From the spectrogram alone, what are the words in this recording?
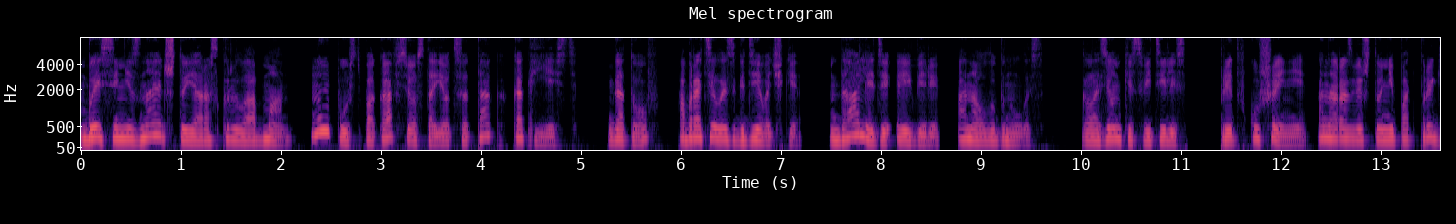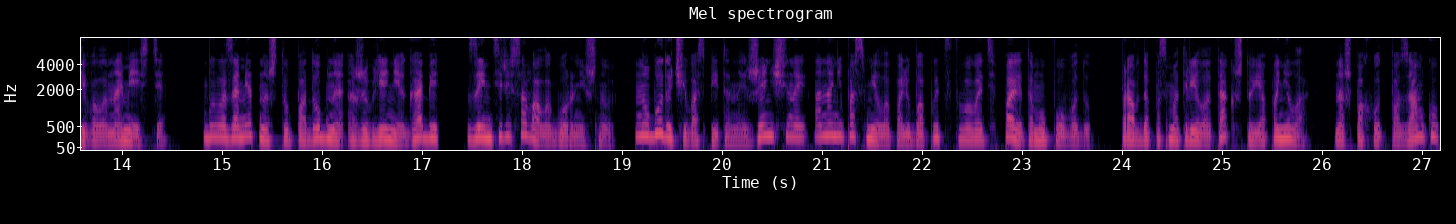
Бесси не знает, что я раскрыла обман. Ну и пусть пока все остается так, как есть. «Готов?» — обратилась к девочке. «Да, леди Эйвери», — она улыбнулась. Глазенки светились в предвкушении, она разве что не подпрыгивала на месте. Было заметно, что подобное оживление Габи заинтересовало горничную, но, будучи воспитанной женщиной, она не посмела полюбопытствовать по этому поводу. Правда, посмотрела так, что я поняла. Наш поход по замку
